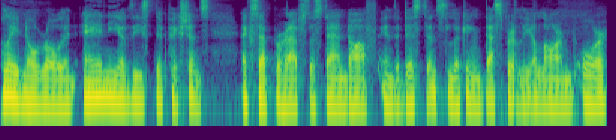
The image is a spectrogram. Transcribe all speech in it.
played no role in any of these depictions, except perhaps to stand off in the distance looking desperately alarmed or,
